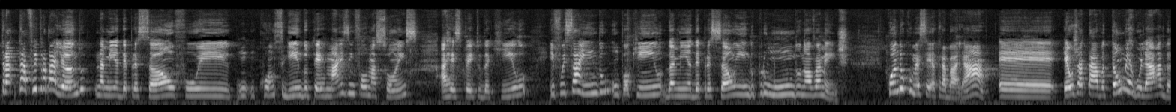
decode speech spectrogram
Tra tra fui trabalhando na minha depressão, fui conseguindo ter mais informações a respeito daquilo e fui saindo um pouquinho da minha depressão e indo para o mundo novamente. Quando eu comecei a trabalhar, é, eu já estava tão mergulhada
